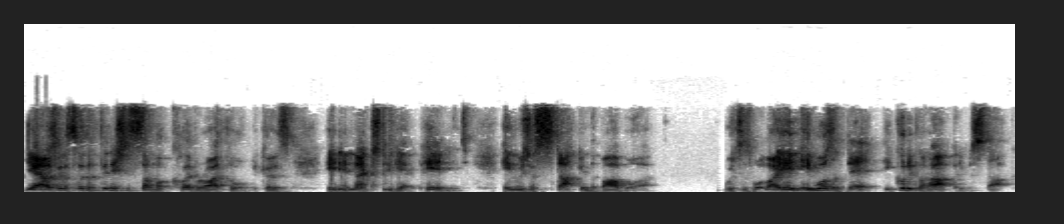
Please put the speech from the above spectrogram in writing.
Yeah, I was going to say the finish is somewhat clever, I thought, because he didn't actually get pinned. He was just stuck in the barbed wire, which is what, like, he, he wasn't dead. He could have got up, but he was stuck.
